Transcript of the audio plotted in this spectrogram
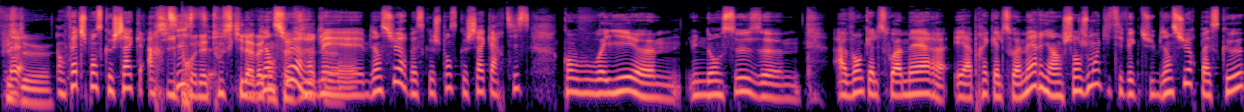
plus Mais de. En fait, je pense que chaque artiste. S'il prenait tout ce qu'il avait dans sûr, sa vie, mais bien sûr, parce que je pense que chaque artiste, quand vous voyez euh, une danseuse euh, avant qu'elle soit mère et après qu'elle soit mère, il y a un changement qui s'effectue, bien sûr, parce que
